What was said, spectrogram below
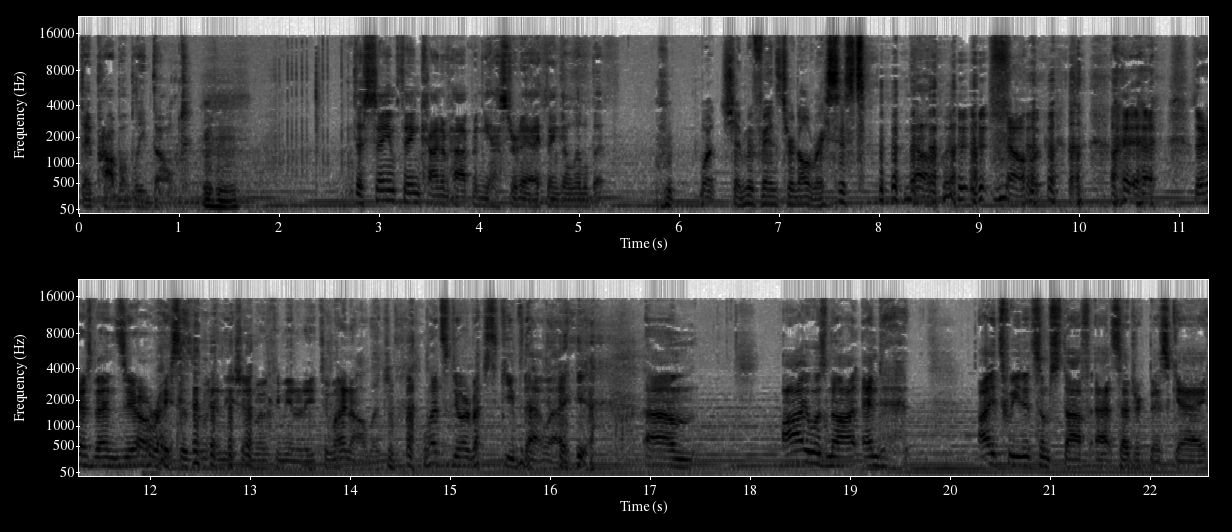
they probably don't. Mm-hmm. The same thing kind of happened yesterday, I think, a little bit. what? Shenmue fans turned all racist? No, no. I, uh, there has been zero racism in the Shenmue community, to my knowledge. Let's do our best to keep it that way. yeah. I was not, and I tweeted some stuff at Cedric Biscay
